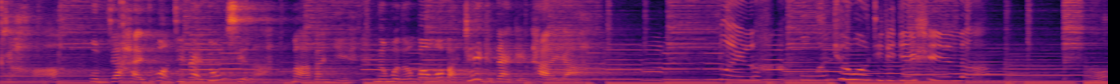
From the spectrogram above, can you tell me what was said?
上好，我们家孩子忘记带东西了，麻烦你能不能帮我把这个带给他呀？对了，我完全忘记这件事了。哦，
